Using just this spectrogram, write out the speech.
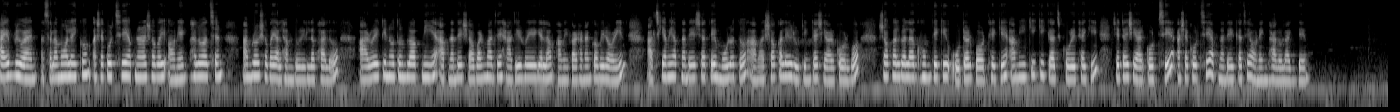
Hi everyone, আসসালামু আলাইকুম। আশা করছি আপনারা সবাই অনেক ভালো আছেন। আমরাও সবাই আলহামদুলিল্লাহ ভালো। আরও একটি নতুন ব্লগ নিয়ে আপনাদের সবার মাঝে হাজির হয়ে গেলাম আমি ফারহানা কবির অরিন। আজকে আমি আপনাদের সাথে মূলত আমার সকালের রুটিনটা শেয়ার করব। সকালবেলা ঘুম থেকে ওঠার পর থেকে আমি কি কি কাজ করে থাকি সেটাই শেয়ার করছি। আশা করছি আপনাদের কাছে অনেক ভালো লাগবে।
